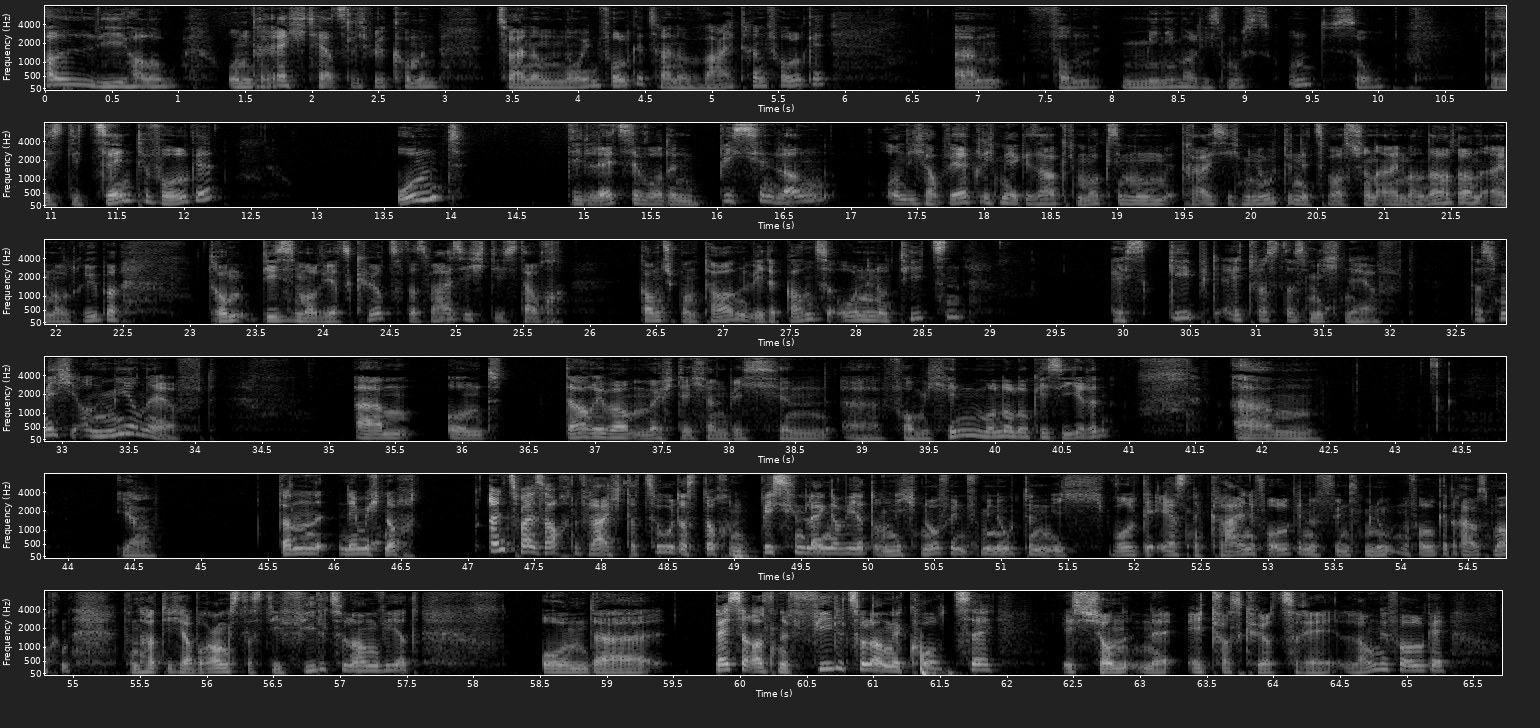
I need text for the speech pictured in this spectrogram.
Halli, hallo und recht herzlich willkommen zu einer neuen Folge, zu einer weiteren Folge ähm, von Minimalismus und so. Das ist die zehnte Folge und die letzte wurde ein bisschen lang und ich habe wirklich mir gesagt, Maximum 30 Minuten. Jetzt war es schon einmal nah dran, einmal drüber. Drum, dieses Mal wird es kürzer, das weiß ich. Die ist auch ganz spontan, wieder ganz ohne Notizen. Es gibt etwas, das mich nervt, das mich an mir nervt. Ähm, und darüber möchte ich ein bisschen äh, vor mich hin monologisieren. Ähm, ja, dann nehme ich noch ein, zwei Sachen vielleicht dazu, dass doch ein bisschen länger wird und nicht nur fünf Minuten. Ich wollte erst eine kleine Folge, eine fünf Minuten Folge draus machen. Dann hatte ich aber Angst, dass die viel zu lang wird. Und äh, besser als eine viel zu lange kurze ist schon eine etwas kürzere lange Folge.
